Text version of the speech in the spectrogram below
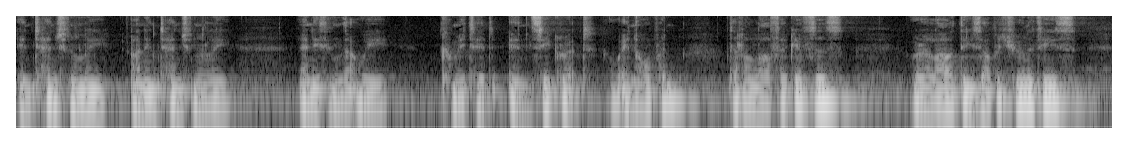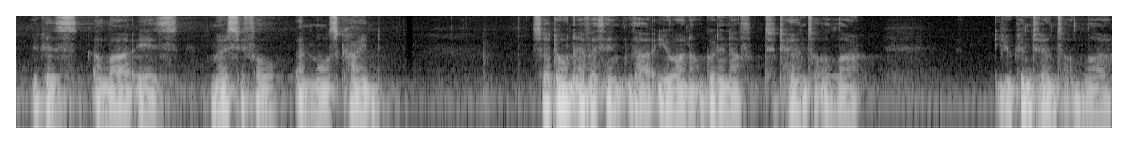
intentionally, unintentionally, anything that we committed in secret or in open, that Allah forgives us. We're allowed these opportunities because Allah is merciful and most kind. So don't ever think that you are not good enough to turn to Allah. You can turn to Allah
